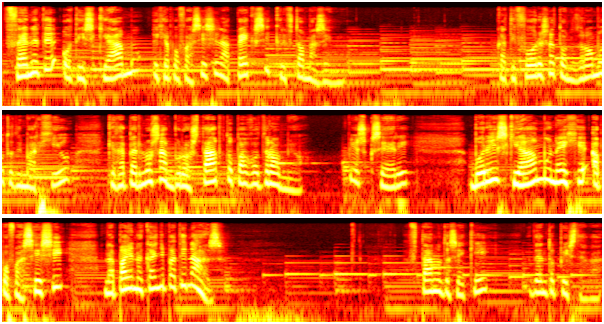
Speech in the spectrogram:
Φαίνεται ότι η σκιά μου είχε αποφασίσει να παίξει κρυφτό μαζί μου. Κατηφόρησα τον δρόμο του Δημαρχείου και θα περνούσα μπροστά από το παγοδρόμιο. Ποιος ξέρει, μπορεί η σκιά μου να έχει αποφασίσει να πάει να κάνει πατινάζ. Φτάνοντας εκεί δεν το πίστευα.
